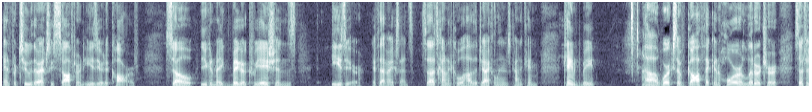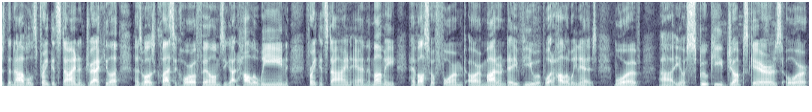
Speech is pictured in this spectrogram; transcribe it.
and for two, they're actually softer and easier to carve. So you can make bigger creations easier, if that makes sense. So that's kind of cool how the jack o' lanterns kind of came came to be. Uh, works of Gothic and horror literature, such as the novels Frankenstein and Dracula, as well as classic horror films. You got Halloween, Frankenstein, and The Mummy have also formed our modern day view of what Halloween is. More of uh, you know spooky jump scares, or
